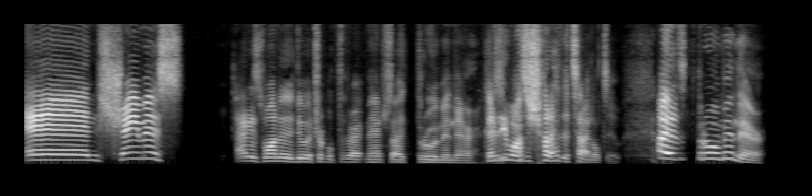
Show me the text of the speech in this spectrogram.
And Sheamus, I just wanted to do a triple threat match, so I threw him in there because he wants a shot at the title too. I just threw him in there.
